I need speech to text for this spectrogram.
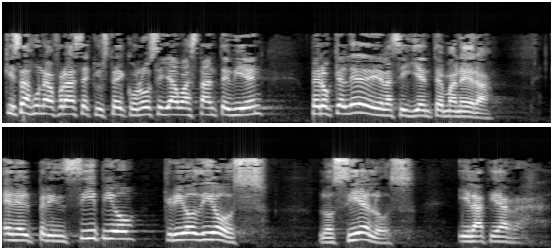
Quizás una frase que usted conoce ya bastante bien, pero que lee de la siguiente manera. En el principio crió Dios los cielos y la tierra.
